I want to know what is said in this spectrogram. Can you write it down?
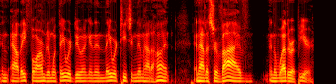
and how they farmed and what they were doing, and then they were teaching them how to hunt and how to survive in the weather up here.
